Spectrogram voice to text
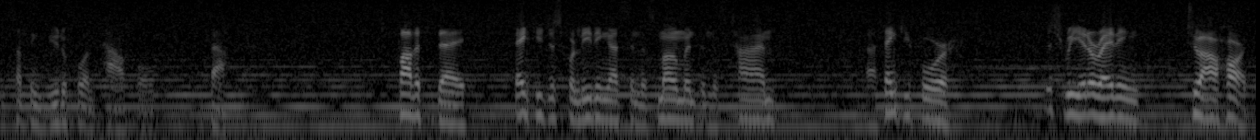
There's something beautiful and powerful about that. Father, today, thank you just for leading us in this moment, in this time. Uh, thank you for just reiterating to our hearts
